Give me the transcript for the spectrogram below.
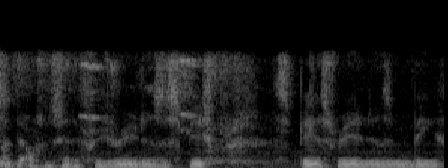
I was going to say the refrigerators, the space, space raiders and beef.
